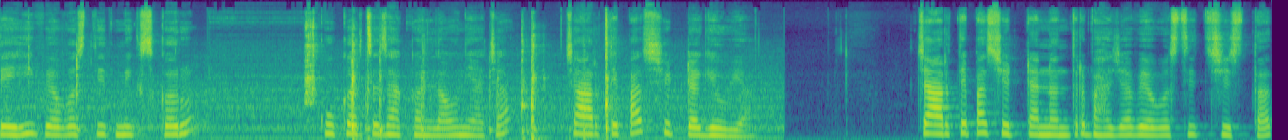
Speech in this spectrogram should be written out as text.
तेही व्यवस्थित मिक्स करून कुकरचं झाकण लावून याच्या चार ते पाच शिट्ट्या घेऊया. चार ते पाच शिट्ट्यांनंतर भाज्या व्यवस्थित शिजतात.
